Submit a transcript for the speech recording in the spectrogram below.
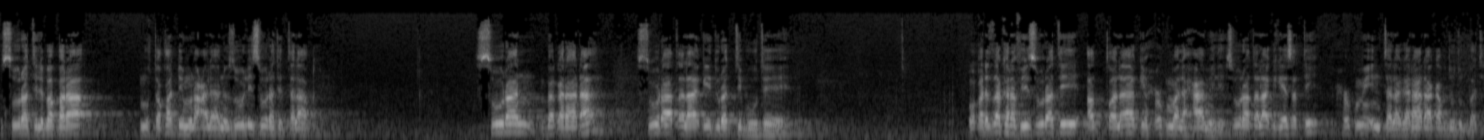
سورة البقرة متقدم على نزول سورة الطلاق سورة بقرة سورة طلاق درت بوته وقد ذكر في سورة الطلاق حكم الحامل سورة طلاق كيستي حكم انت لقرارا قبض دبته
